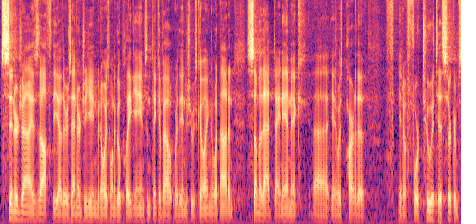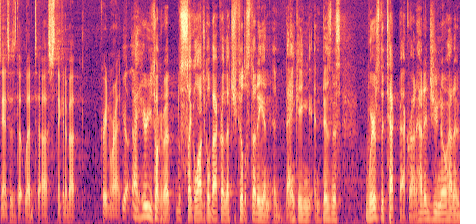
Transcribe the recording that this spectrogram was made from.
synergized off the other's energy, and we'd always want to go play games and think about where the industry was going and whatnot. And some of that dynamic, uh, you know, was part of the you know, fortuitous circumstances that led to us thinking about creating Riot. Yeah, I hear you talking about the psychological background. That's your field of study and, and banking and business. Where's the tech background? How did you know how to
